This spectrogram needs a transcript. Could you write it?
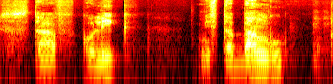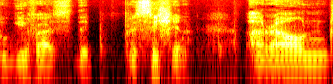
staff colleague, Mr. Bangu, to give us the precision around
